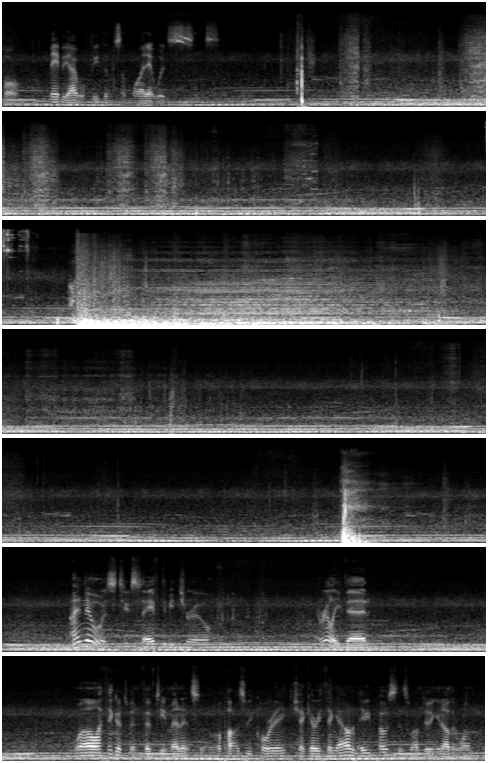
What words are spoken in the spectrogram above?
Full. Maybe I will feed them some wine at knew it was too safe to be true. I really did. Well, I think it's been 15 minutes, so I'll pause the recording, check everything out, and maybe post this while I'm doing another one.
